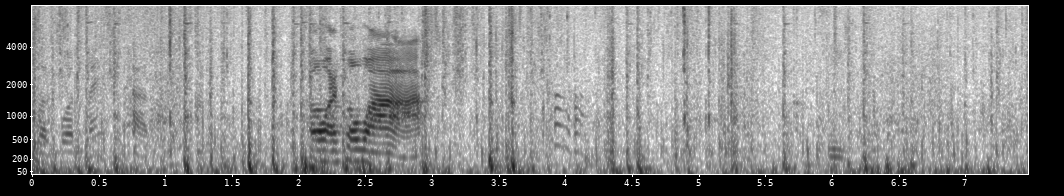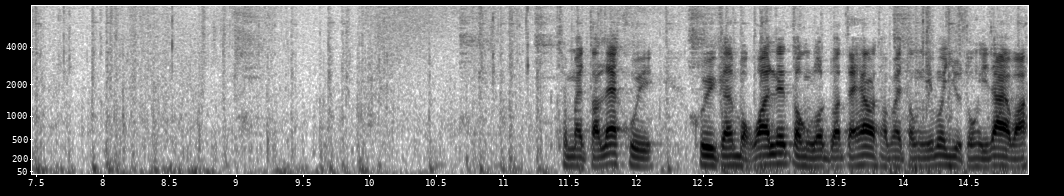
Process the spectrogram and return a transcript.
สวดมนต์ไหมสัตว์เอาไว้เขาว่าทำไมตอนแรกคุย คุยกันบอกว่าเล่นตรงรถวัดแต่แห้วทำไมตรงนี้มาอยู่ตรงนี้ได้วะ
